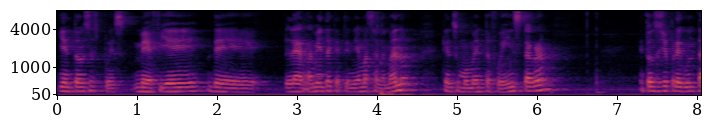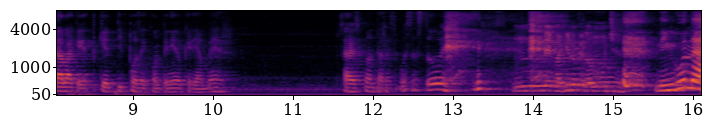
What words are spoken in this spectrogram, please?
Y entonces pues me fié de la herramienta que tenía más a la mano, que en su momento fue Instagram. Entonces yo preguntaba qué, qué tipo de contenido querían ver ¿Sabes cuántas respuestas tuve? Mm, me imagino que no muchas. ninguna,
